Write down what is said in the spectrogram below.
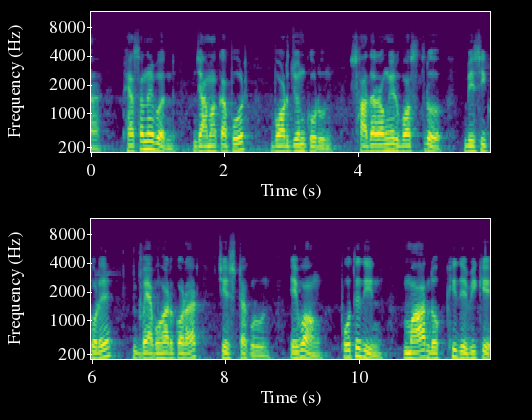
না। ফ্যাশনেবল জামা কাপড় বর্জন করুন। সাদা রঙের বস্ত্র বেশি করে ব্যবহার করার চেষ্টা করুন এবং প্রতিদিন মা লক্ষ্মী দেবীকে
